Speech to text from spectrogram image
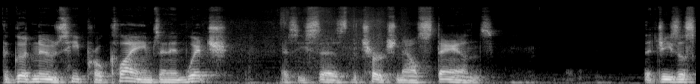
the good news he proclaims, and in which, as he says, the church now stands. That Jesus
